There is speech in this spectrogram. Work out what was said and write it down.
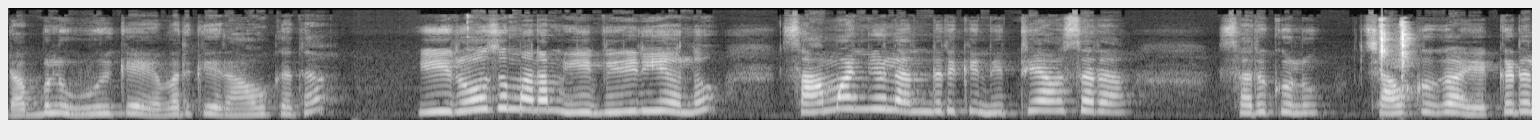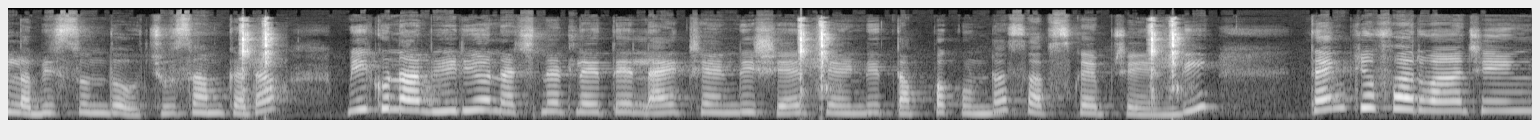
డబ్బులు ఊరికే ఎవరికి రావు కదా. ఈరోజు మనం ఈ వీడియోలో సామాన్యులందరికీ నిత్యావసర సరుకులు చౌకగా ఎక్కడ లభిస్తుందో చూసాం కదా. మీకు నా వీడియో నచ్చినట్లయితే లైక్ చేయండి షేర్ చేయండి తప్పకుండా సబ్స్క్రైబ్ చేయండి. Thank you for watching.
